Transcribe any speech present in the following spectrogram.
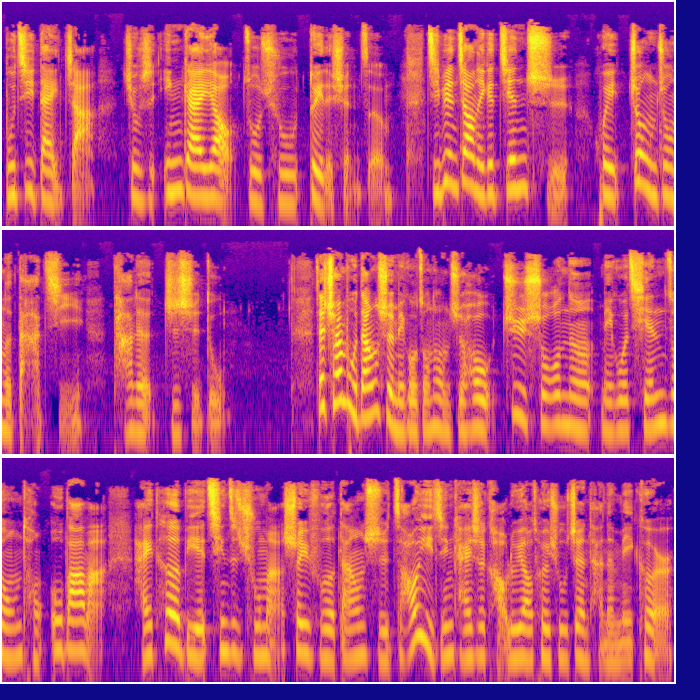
不计代价，就是应该要做出对的选择。即便这样的一个坚持会重重的打击他的支持度。在川普当选美国总统之后，据说呢，美国前总统奥巴马还特别亲自出马，说服了当时早已经开始考虑要退出政坛的梅克尔。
